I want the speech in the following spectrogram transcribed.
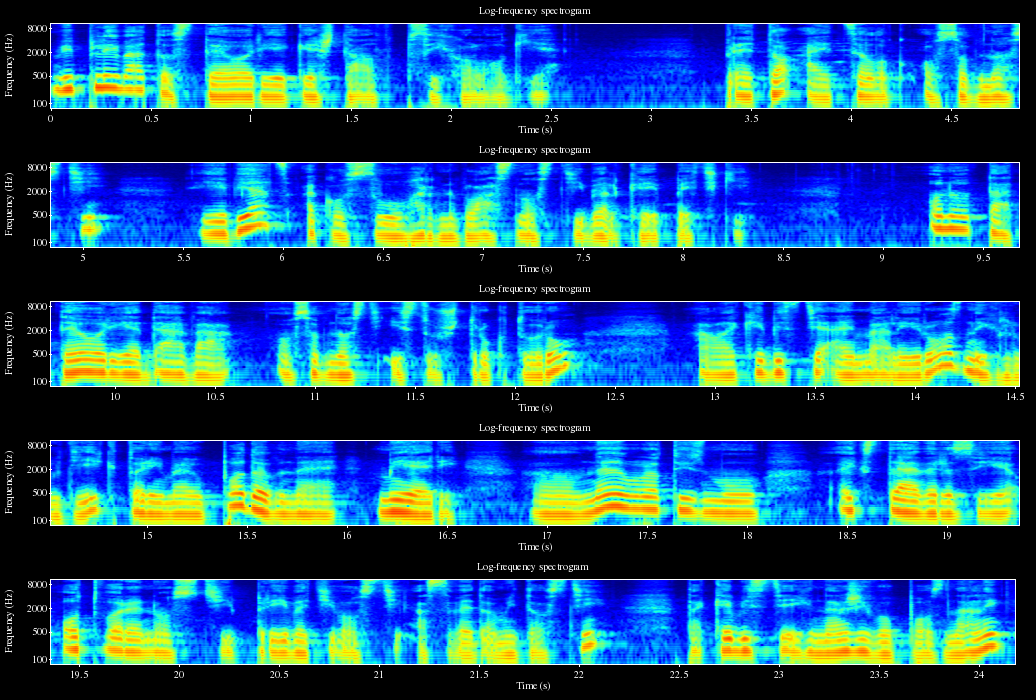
Vyplýva to z teórie gestalt psychológie. Preto aj celok osobnosti je viac ako súhrn vlastností Veľkej peťky. Ono tá teória dáva osobnosti istú štruktúru, ale keby ste aj mali rôznych ľudí, ktorí majú podobné miery e, neurotizmu, extraverzie, otvorenosti, prívetivosti a svedomitosti, tak keby ste ich naživo poznali,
